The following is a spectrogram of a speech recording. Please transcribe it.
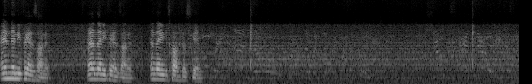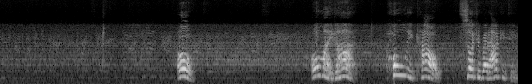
And then he fans on it. And then he fans on it. And then he just costs us the game. Oh! Oh my god! Holy cow! Such a bad hockey team.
